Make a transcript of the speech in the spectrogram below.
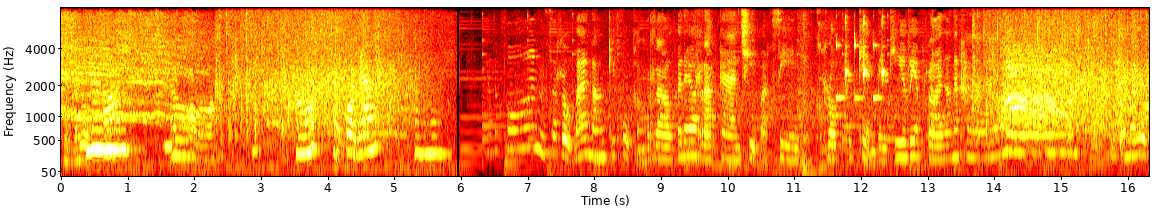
เสร็จแล้ว ลูกอ๋อฮะหายโกรธยังค่ะทุกคนสรุปว่าน้องกิฟฟูของเราก็ได้รับการฉีดวัคซีน ครบทุกเข็มเป็นที่เรียบร้อยแล้วนะคะดีใจไหมลูก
